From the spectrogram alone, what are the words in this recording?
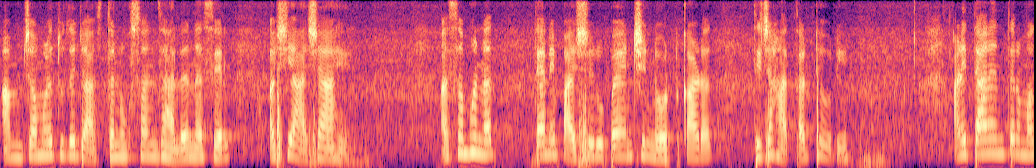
आमच्यामुळे तुझं जास्त नुकसान झालं नसेल अशी आशा आहे. असं म्हणत त्याने पाचशे रुपयांची नोट काढत तिच्या हातात ठेवली. आणि त्यानंतर मग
